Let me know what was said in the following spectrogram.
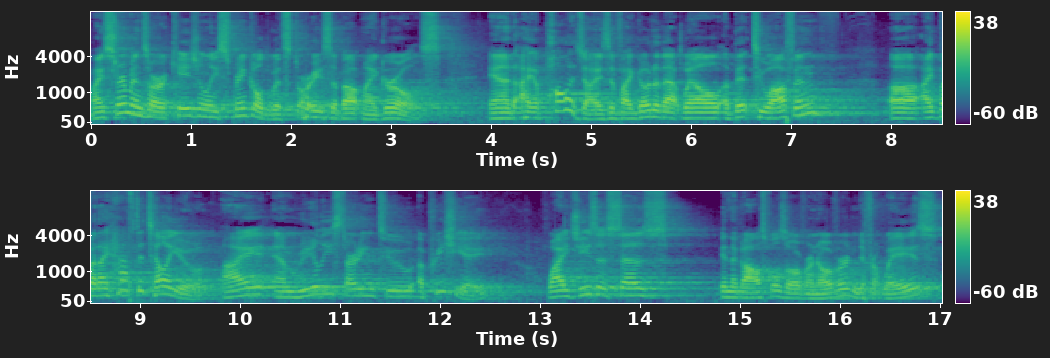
my sermons are occasionally sprinkled with stories about my girls. And I apologize if I go to that well a bit too often. Uh, I, but I have to tell you, I am really starting to appreciate why Jesus says in the Gospels over and over in different ways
